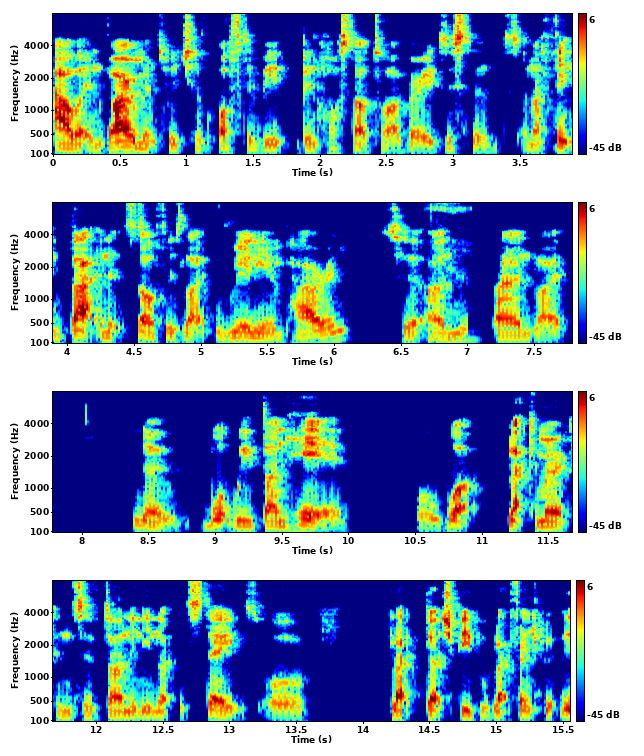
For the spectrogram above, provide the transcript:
our environments which have often be, been hostile to our very existence and i think that in itself is like really empowering to yeah. understand like you know what we've done here or what black americans have done in the united states or black dutch people black french people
